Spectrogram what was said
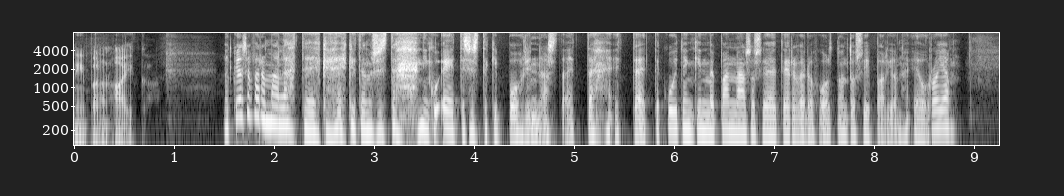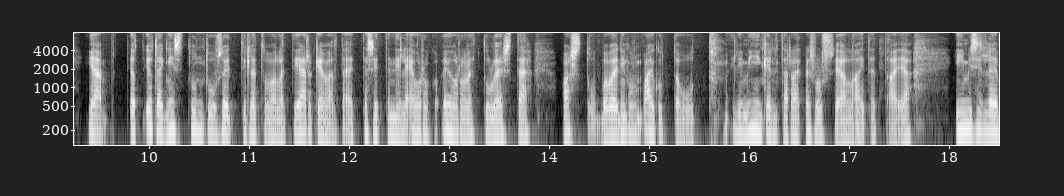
niin paljon aikaa? No kyllä se varmaan lähtee ehkä, ehkä tämmöisestä niin kuin eettisestäkin pohdinnasta, että, että, että kuitenkin me pannaan sosiaali- ja terveydenhuoltoon tosi paljon euroja. Ja jotenkin se tuntuu sillä tavalla että järkevältä, että sitten niille euro, euroille tulee sitä vastuu, vai niin kuin vaikuttavuutta. Eli mihinkä niitä resursseja laitetaan. Ja ihmisille,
